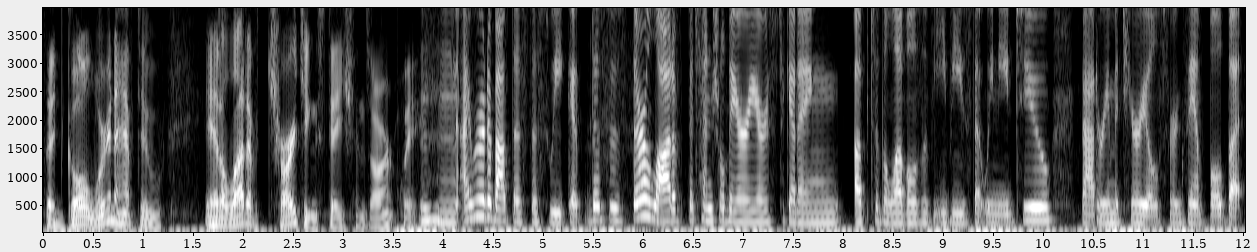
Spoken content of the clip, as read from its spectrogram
that goal, we're going to have to at a lot of charging stations, aren't we? Mm-hmm. I wrote about this this week. This is there are a lot of potential barriers to getting up to the levels of EVs that we need to, battery materials, for example. But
